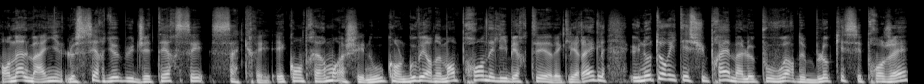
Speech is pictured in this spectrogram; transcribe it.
En Allemagne, le sérieux budgétaire, c'est sacré. Et contrairement à chez nous, quand le gouvernement prend des libertés avec les règles, une autorité suprême a le pouvoir de bloquer ses projets.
